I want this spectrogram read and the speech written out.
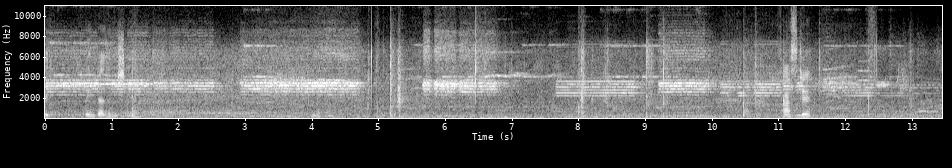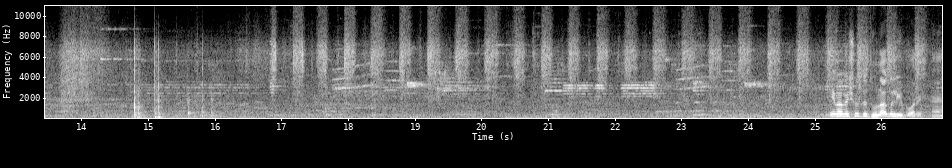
এই তিনটা জিনিস নিয়ে। ফার্স্টে এভাবে শুধু ধুলাগুলি পড়ে হ্যাঁ?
